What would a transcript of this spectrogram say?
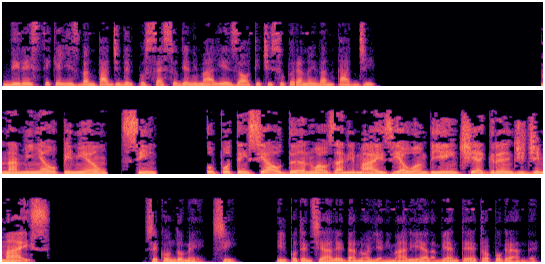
diresti che gli svantaggi del possesso di animali esotici superano i vantaggi? Na minha opinião, sim. O potencial dano aos animais e ao ambiente é grande demais. Secondo me, sì. Il potenziale danno agli animali e all'ambiente è troppo grande.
